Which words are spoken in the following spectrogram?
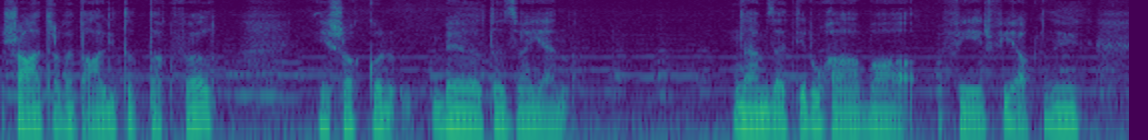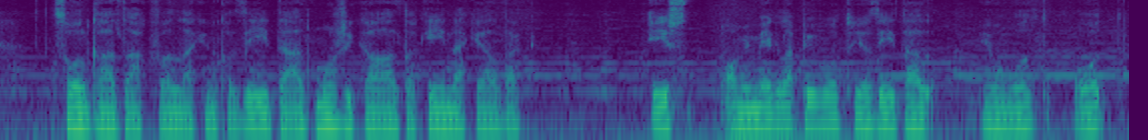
sátrakat állítottak föl, és akkor beöltözve ilyen nemzeti ruhába férfiak, nők szolgálták fel nekünk az ételt, muzsikáltak, énekeltek, és ami meglepő volt, hogy az étel jó volt ott,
